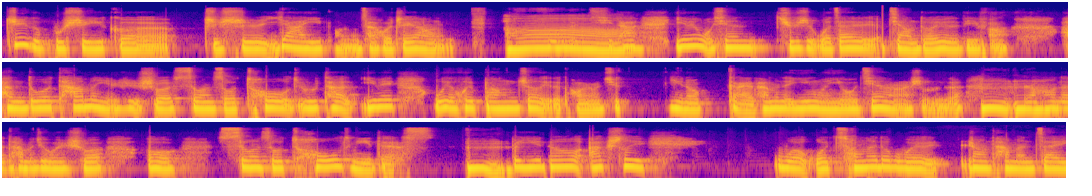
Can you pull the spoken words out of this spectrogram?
这个不是一个只是亚裔朋友才会这样做的，哦，其他因为我现在就是我在讲德语的地方，很多他们也是说 so and so told，就是他因为我也会帮这里的朋友去 you know 改他们的英文邮件啊什么的，嗯嗯，然后呢他们就会说哦 so and so told me this。嗯 But you know, actually， 我我从来都不会让他们在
